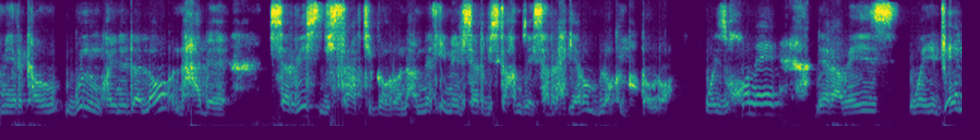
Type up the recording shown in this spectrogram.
ኣሜሪካ እውን ግኑን ኮይኑ ዘሎ ንሓደ ሰርቪስ ዲስትራፕት ይገብሮ፣ ንኣብነት ኢመይል ሰርቪስካ ከም ዘይሰርሕ ገይሮም ብሎክ ይገብርዎ። ወይ ዝኾነ ዴራቤዝ ወይ ቬሪ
